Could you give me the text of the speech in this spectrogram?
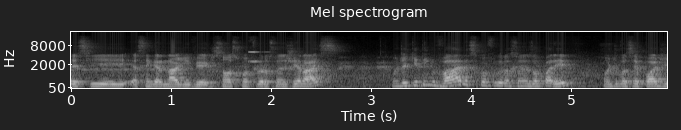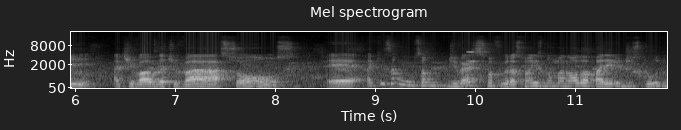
esse, essa engrenagem verde são as configurações gerais, onde aqui tem várias configurações do aparelho, onde você pode ativar ou desativar sons. É, aqui são, são diversas configurações no manual do aparelho de estudo.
